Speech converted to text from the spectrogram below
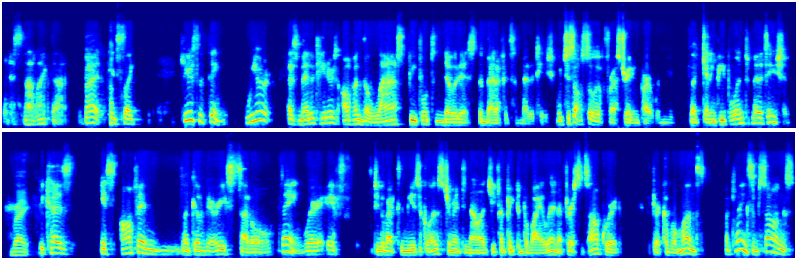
but it's not like that. But it's like, here's the thing. We are, as meditators, often the last people to notice the benefits of meditation, which is also a frustrating part when you're like getting people into meditation. Right. Because it's often like a very subtle thing where if to go back to the musical instrument analogy, if I picked up a violin, at first it's awkward. After a couple months, I'm playing some songs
